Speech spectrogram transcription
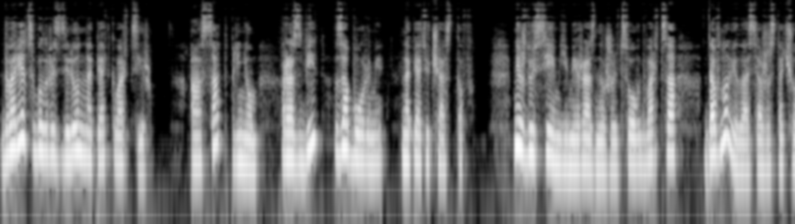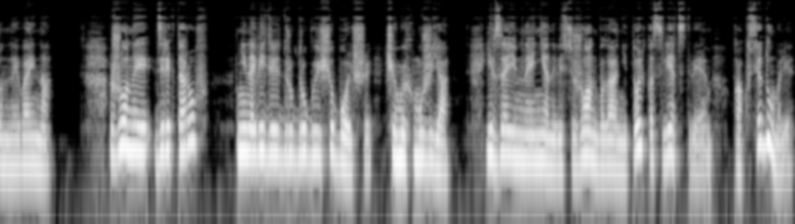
Дворец был разделен на пять квартир, а сад при нем разбит заборами на пять участков. Между семьями разных жильцов дворца давно велась ожесточенная война. Жены директоров ненавидели друг друга еще больше, чем их мужья, и взаимная ненависть жен была не только следствием, как все думали,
